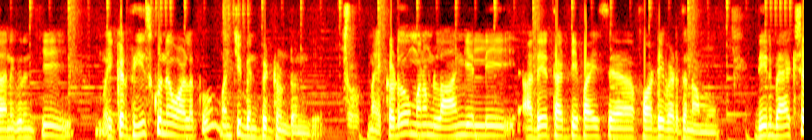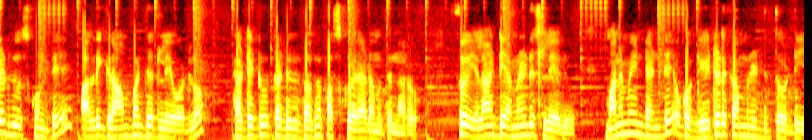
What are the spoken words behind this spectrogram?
దాని గురించి ఇక్కడ తీసుకునే వాళ్ళకు మంచి బెనిఫిట్ ఉంటుంది. ఎక్కడో మనం లాంగ్ వెళ్ళి అదే థర్టీ ఫైవ్ ఫార్టీ పెడుతున్నాము. దీని బ్యాక్ సైడ్ చూసుకుంటే ఆల్రెడీ గ్రామ పంచాయతీ లేఅవుట్లో thirty two thirty three thousand first square yard అమ్ముతున్నారు. సో ఎలాంటి అమ్యూనిటీస్ లేదు. మనం ఏంటంటే ఒక గేటెడ్ కమ్యూనిటీ తోటి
